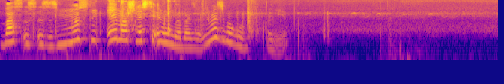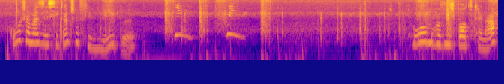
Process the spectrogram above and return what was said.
was es ist, es müssten immer schlechte Erinnerungen dabei sein. Ich weiß nicht warum bei mir. Komischerweise ist hier ganz schön viel Nebel. Hier oben hoffentlich baut es keiner ab.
